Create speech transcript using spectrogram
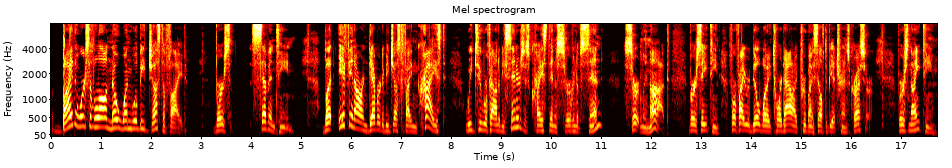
by the works of the law no one will be justified. Verse 17. But if in our endeavor to be justified in Christ, we too were found to be sinners, is Christ then a servant of sin? Certainly not. Verse 18. For if I rebuild what I tore down, I prove myself to be a transgressor. Verse 19.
